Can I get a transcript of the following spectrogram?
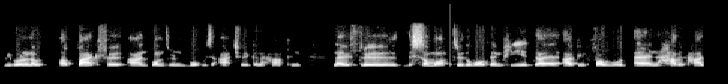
we were on a, a back foot and wondering what was actually going to happen. Now, through the summer, through the lockdown period, uh, I've been furloughed and haven't had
